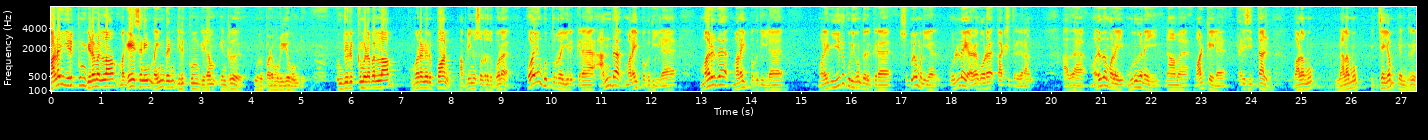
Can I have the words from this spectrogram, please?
மலை இருக்கும் இடமெல்லாம் மகேசனின் மைந்தன் இருக்கும் இடம் என்று ஒரு பழமொழியே உண்டு. குன்றிருக்கும் இடமெல்லாம் குமரன் இருப்பான் அப்படின்னு சொல்கிறது போல கோயம்புத்தூரில் இருக்கிற அந்த மலைப்பகுதியில் மருத மலைப்பகுதியில் மலை மீது குடிகொண்டிருக்கிற சுப்பிரமணியர் கொள்ளை அழகோட காட்சி தருகிறான். அதை மருதமலை முருகனை நாம் வாழ்க்கையில் தரிசித்தால் வளமும் நலமும் நிச்சயம் என்று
